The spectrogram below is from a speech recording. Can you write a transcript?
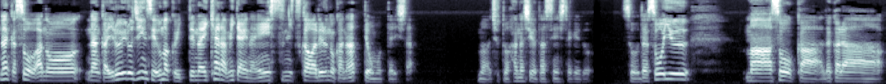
なんかそう、あのーなんかいろいろ人生うまくいってないキャラみたいな演出に使われるのかなって思ったりした。まあちょっと話が脱線したけど。そう、だからそういう、まあそうか。だから、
